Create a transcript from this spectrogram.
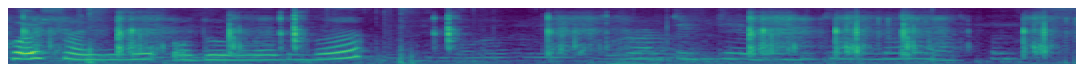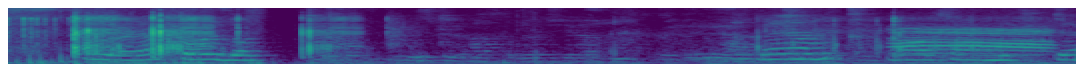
Koy sen yine odunlarını. Table bir tane daha yaptım. Buraya koydum. Benim baltam bitti.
